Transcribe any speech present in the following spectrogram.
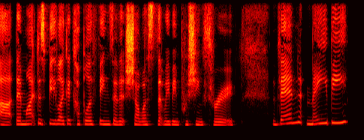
Uh, there might just be like a couple of things there that show us that we've been pushing through. Then maybe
